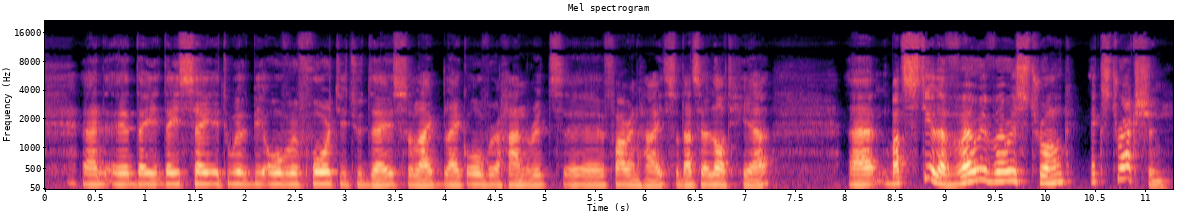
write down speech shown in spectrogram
and uh, they they say it will be over 40 today so like like over 100 uh, fahrenheit. So that's a lot here. Uh, but still a very very strong extraction.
